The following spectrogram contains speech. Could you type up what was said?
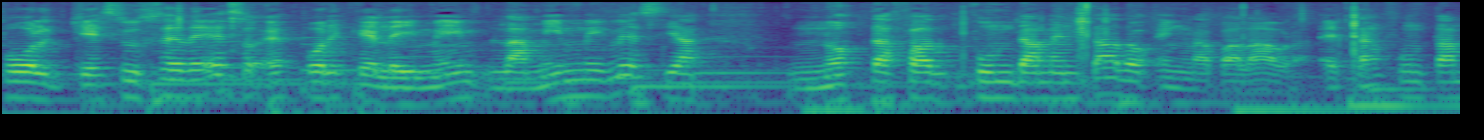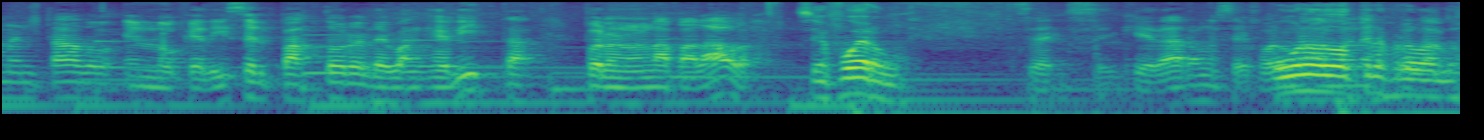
por qué sucede eso es porque la misma iglesia no está fundamentado en la palabra. Están fundamentados en lo que dice el pastor, el evangelista, pero no en la palabra. Se fueron. Se, se quedaron y se fueron Uno, dos, tres, probando.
